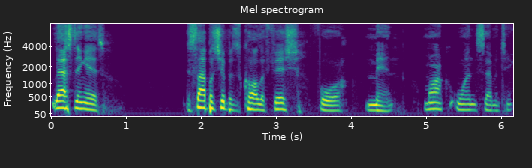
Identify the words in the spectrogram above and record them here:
Last thing is, discipleship is called a fish for men. Mark 1:17.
